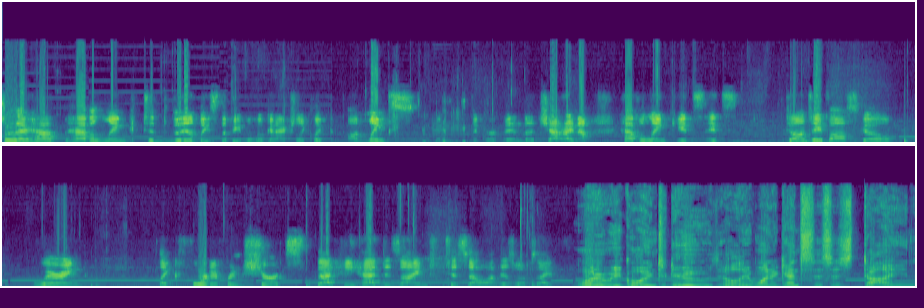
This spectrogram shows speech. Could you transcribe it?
So they have have a link to the, at least the people who can actually click on links in the group in the chat right now. Have a link. It's it's Dante Bosco wearing like four different shirts that he had designed to sell on his website. What are we going to do? The only one against this is dying.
